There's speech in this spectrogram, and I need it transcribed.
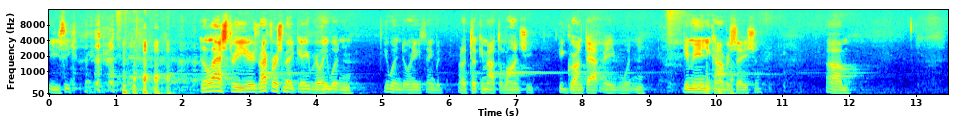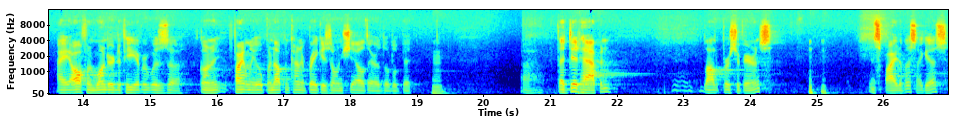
easy. In the last three years, when I first met Gabriel, he wouldn't, he wouldn't do anything. But when I took him out to lunch, he, he'd grunt at me, wouldn't give me any conversation. Um, I often wondered if he ever was uh, going to finally open up and kind of break his own shell there a little bit. Hmm. Uh, that did happen. A lot of perseverance, in spite of us, I guess.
